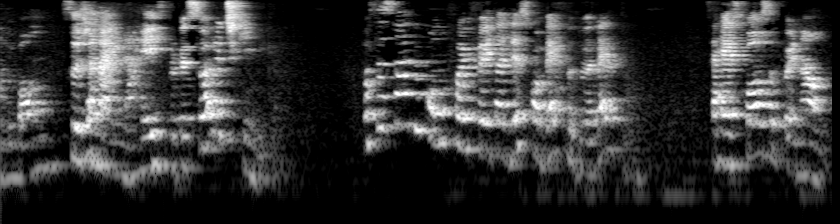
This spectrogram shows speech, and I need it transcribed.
tudo bom? Sou Janaína Reis, professora de Química. Você sabe como foi feita a descoberta do elétron? Se a resposta foi não,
